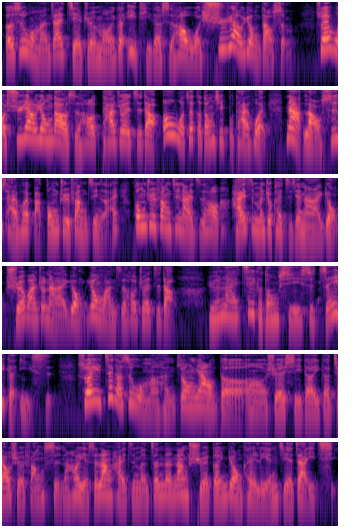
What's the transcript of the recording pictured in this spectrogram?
而是我们在解决某一个议题的时候，我需要用到什么。所以我需要用到的时候，他就会知道哦，我这个东西不太会。那老师才会把工具放进来，工具放进来之后，孩子们就可以直接拿来用，学完就拿来用，用完之后就会知道。原来这个东西是这个意思，所以这个是我们很重要的呃学习的一个教学方式，然后也是让孩子们真的让学跟用可以连接在一起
